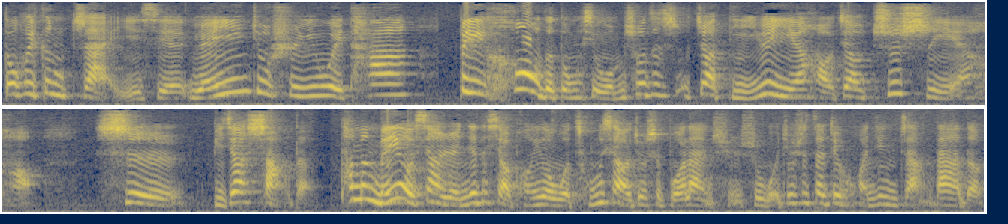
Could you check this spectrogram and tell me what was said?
都会更窄一些。原因就是因为它背后的东西，我们说的是叫底蕴也好，叫知识也好。是比较少的，他们没有像人家的小朋友，我从小就是博览群书，我就是在这个环境长大的，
